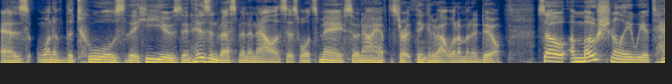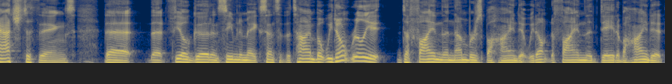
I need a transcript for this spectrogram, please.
as one of the tools that he used in his investment analysis. Well, it's May, so now I have to start thinking about what I'm going to do. So emotionally, we attach to things that that feel good and seem to make sense at the time, but we don't really define the numbers behind it. We don't define the data behind it.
